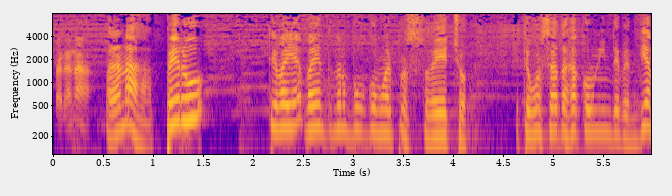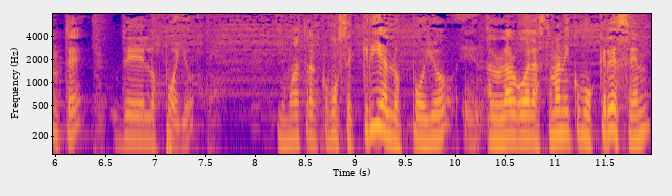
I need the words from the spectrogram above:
Para nada. Para nada. Pero te vaya, vaya a entender un poco cómo es el proceso. De hecho, este weón se va a trabajar con un independiente de los pollos. Y muestran cómo se crían los pollos eh, a lo largo de la semana y cómo crecen.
